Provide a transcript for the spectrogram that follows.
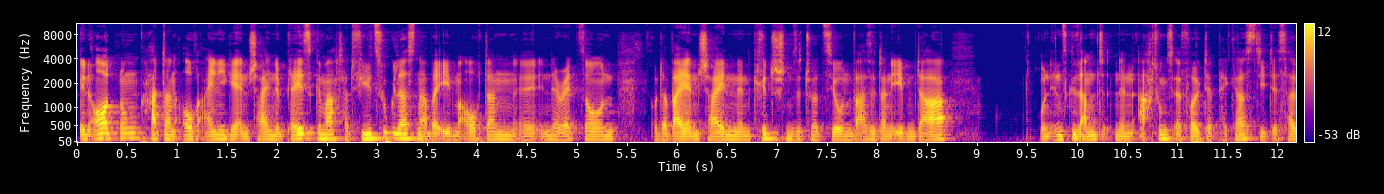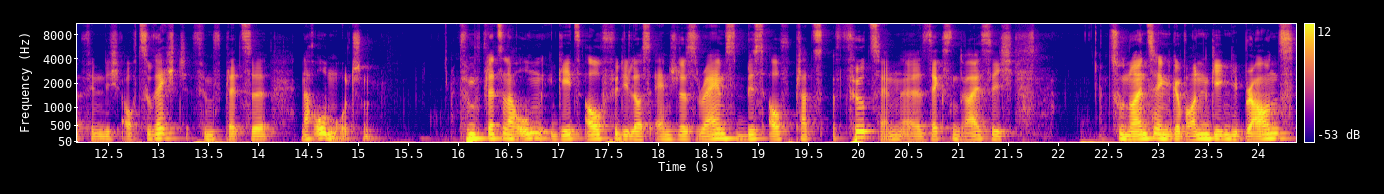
in Ordnung, hat dann auch einige entscheidende Plays gemacht, hat viel zugelassen, aber eben auch dann äh, in der Red Zone oder bei entscheidenden kritischen Situationen war sie dann eben da. Und insgesamt ein Achtungserfolg der Packers, die deshalb, finde ich, auch zu Recht fünf Plätze nach oben rutschen. Fünf Plätze nach oben geht es auch für die Los Angeles Rams bis auf Platz 14, äh, 36 zu 19 gewonnen gegen die Browns.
